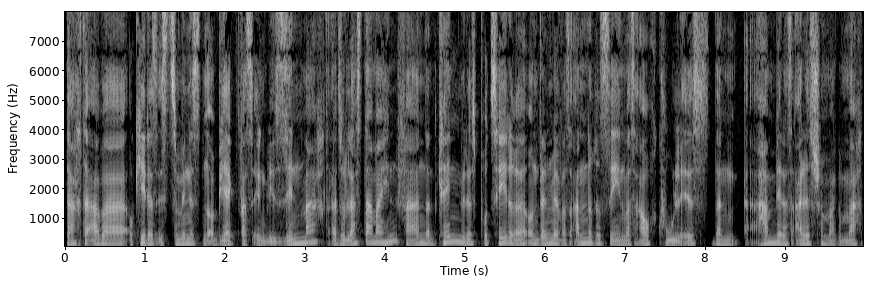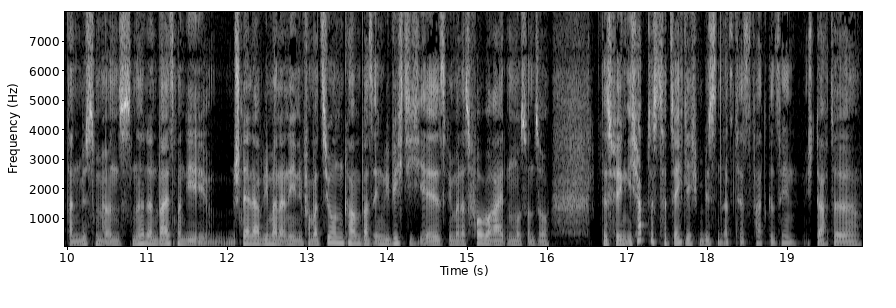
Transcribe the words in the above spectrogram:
Dachte aber, okay, das ist zumindest ein Objekt, was irgendwie Sinn macht. Also lass da mal hinfahren, dann kennen wir das Prozedere und wenn wir was anderes sehen, was auch cool ist, dann haben wir das alles schon mal gemacht. Dann müssen wir uns, ne, dann weiß man die schneller, wie man an die Informationen kommt, was irgendwie wichtig ist, wie man das vorbereiten muss und so. Deswegen, ich habe das tatsächlich ein bisschen als Testfahrt gesehen. Ich dachte,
